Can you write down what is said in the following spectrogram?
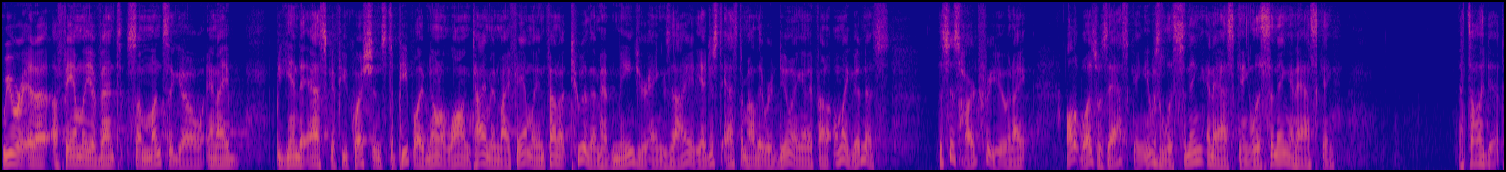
We were at a, a family event some months ago and I began to ask a few questions to people I've known a long time in my family and found out two of them have major anxiety. I just asked them how they were doing and I found out, oh my goodness, this is hard for you. And I, all it was was asking. It was listening and asking, listening and asking. That's all I did.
